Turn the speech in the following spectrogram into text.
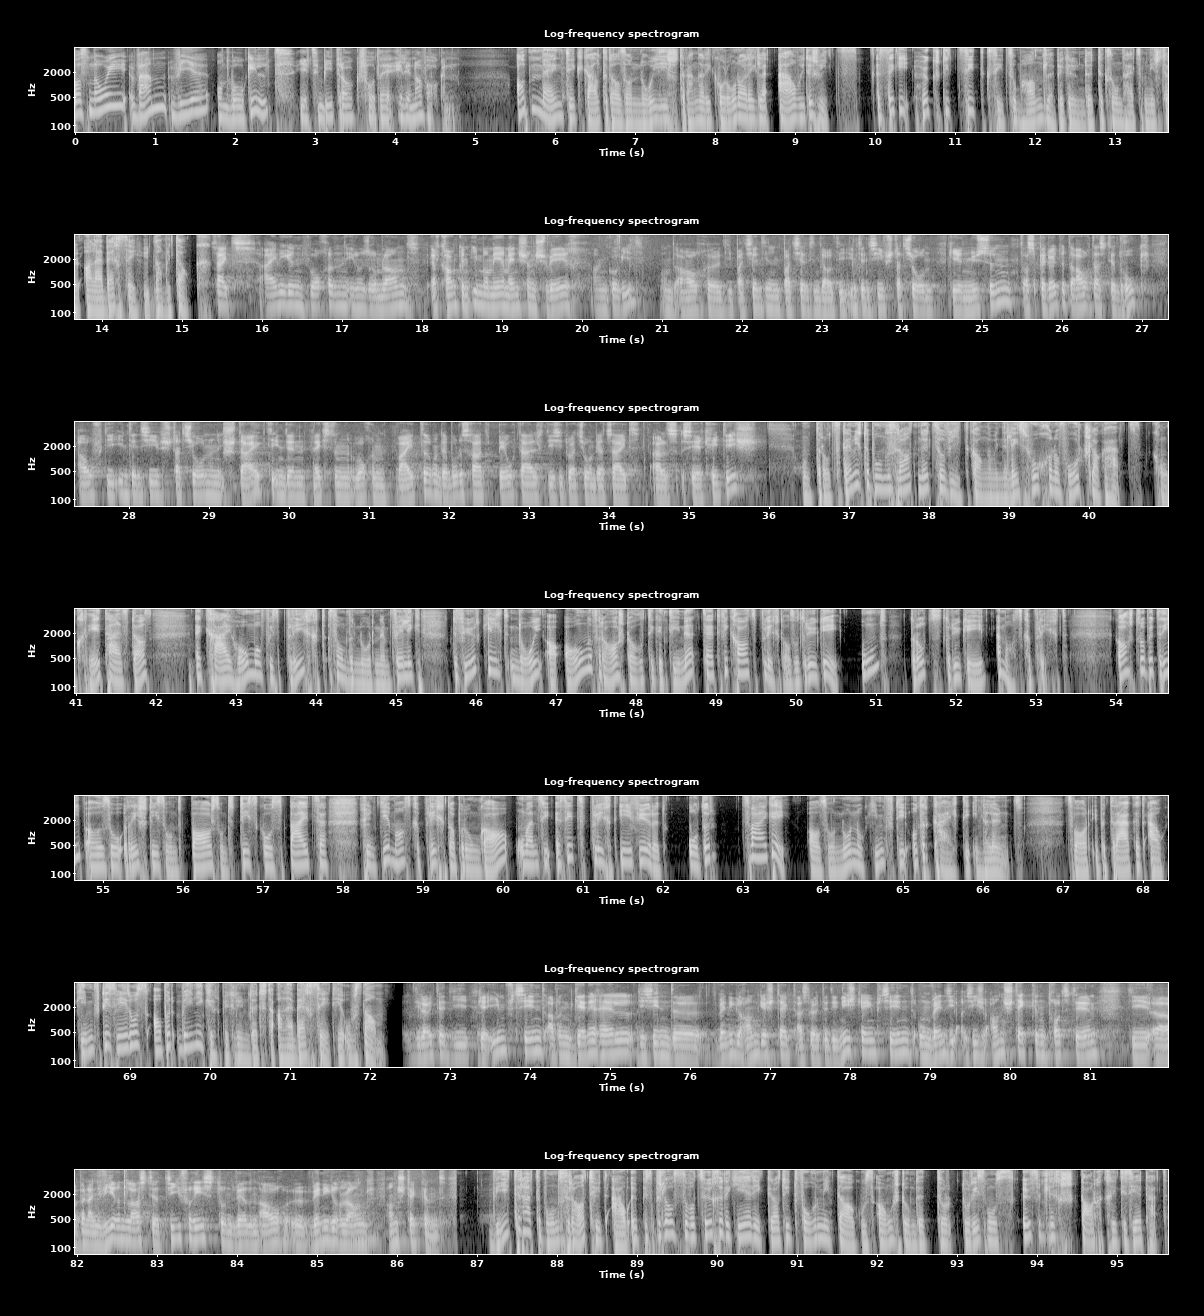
Was neu, wann, wie und wo gilt, jetzt im Beitrag von der Elena Wagen. Ab dem Montag gelten also neue, strengere Corona-Regeln auch in der Schweiz. Sei höchste Zeit gewesen zum Handeln, begründet der Gesundheitsminister Alain Berset heute Nachmittag. Seit einigen Wochen in unserem Land erkranken immer mehr Menschen schwer an Covid und auch äh, die Patientinnen und Patienten, die auf die Intensivstation gehen müssen. Das bedeutet auch, dass der Druck auf die Intensivstationen steigt in den nächsten Wochen weiter und der Bundesrat beurteilt die Situation derzeit als sehr kritisch. Und trotzdem ist der Bundesrat nicht so weit gegangen, wie er letzte Woche noch vorgeschlagen hat. Konkret heisst das, keine Homeoffice-Pflicht, sondern nur eine Empfehlung. Dafür gilt neu an allen Veranstaltungen die Zertifikatspflicht, also 3G. Und trotz 3G eine Maskenpflicht. Gastrobetrieb, also Restis und Bars und Discos, Beizen, können diese Maskenpflicht aber umgehen, und wenn sie eine Sitzpflicht einführen oder 2G also nur noch Geimpfte oder Geheilte reinlassen. Zwar übertragen auch Geimpfte das Virus, aber weniger begründet der Alain Berset die Ausnahme. Die Leute, die geimpft sind, aber generell, die sind äh, weniger angesteckt als Leute, die nicht geimpft sind. Und wenn sie sich anstecken, trotzdem, die äh, haben einen Virenlast, der tiefer ist und werden auch äh, weniger lang ansteckend. Weiter hat der Bundesrat heute auch etwas beschlossen, was die Zürcher Regierung gerade heute Vormittag aus Angst um den Tourismus öffentlich stark kritisiert hat.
